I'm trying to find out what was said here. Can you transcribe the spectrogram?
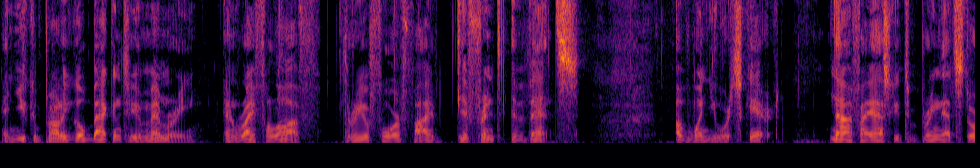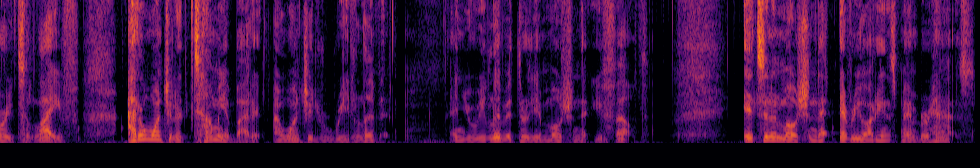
and you could probably go back into your memory and rifle off three or four or five different events of when you were scared. Now, if I ask you to bring that story to life, I don't want you to tell me about it. I want you to relive it. And you relive it through the emotion that you felt. It's an emotion that every audience member has.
